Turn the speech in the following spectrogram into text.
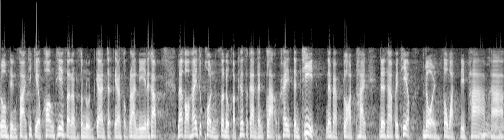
รวมถึงฝ่ายที่เกี่ยวข้องที่สนับสนุนการจัดงานสงกรานต์นี้นะครับ และขอให้ทุกคนสนุกกับเทศกาลดังกล่าวให้เต็มที่ในแบบปลอดภัย เดินทางไปเที่ยวโดยสวัสดิภาพครับ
